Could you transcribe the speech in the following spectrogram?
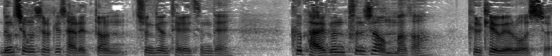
능청스럽게 잘했던 중견 텔레트인데 그 밝은 푼수 엄마가 그렇게 외로웠어요.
